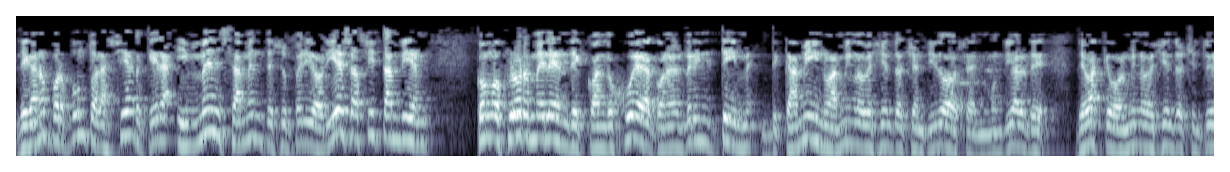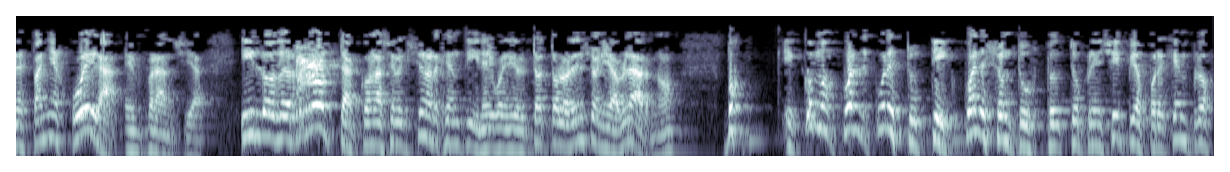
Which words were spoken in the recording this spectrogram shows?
le ganó por punto a la Sierra, que era inmensamente superior. Y es así también como Flor Meléndez, cuando juega con el Dream Team de camino a 1982, el Mundial de, de Básquetbol 1981 en España, juega en Francia y lo derrota con la selección argentina. Y bueno, y el Toto Lorenzo ni hablar, ¿no? ¿Vos eh, ¿Cómo, cuál, ¿Cuál es tu tic? ¿Cuáles son tus, tus principios, por ejemplo,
